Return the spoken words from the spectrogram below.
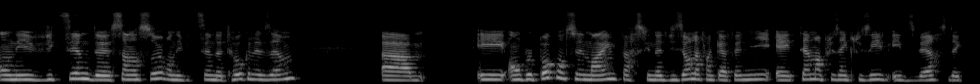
on est victime de censure, on est victime de tokenism. Um, et on ne veut pas continuer de même parce que notre vision de la francophonie est tellement plus inclusive et diverse de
